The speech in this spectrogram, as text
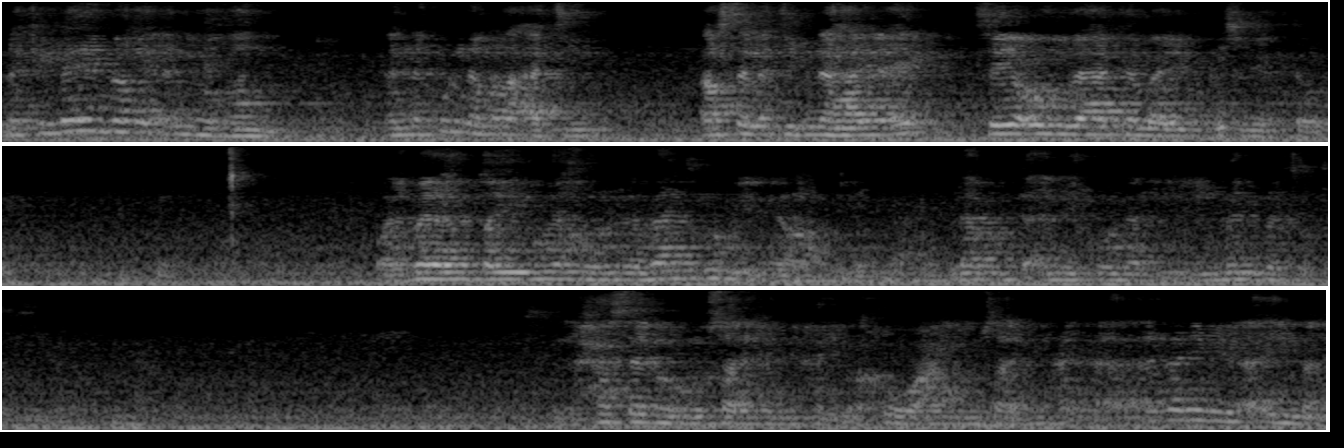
لكن لا ينبغي أن يظن أن كل امرأة أرسلت ابنها للعلم سيعود لها كما سفيان الثوري والبلد الطيب يخرج نباته بإذن ربه لا بد أن يكون المنبت طيبا. الحسن بن صالح بن حي أخوه علي بن صالح بن حي هذان من الأئمة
